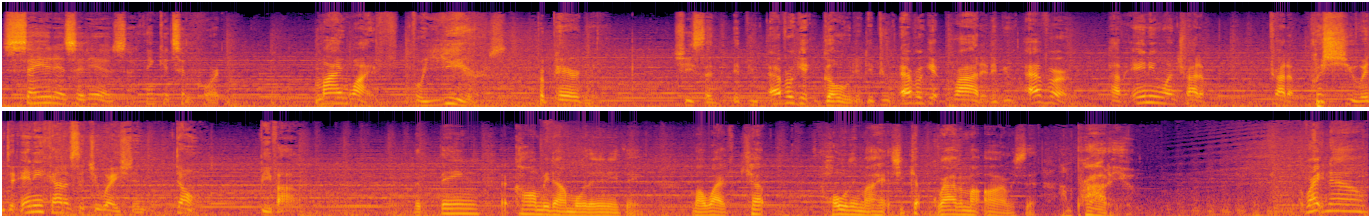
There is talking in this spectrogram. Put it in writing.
Say it as it is. I think it's important. My wife, for years, prepared me. She said, if you ever get goaded, if you ever get prodded, if you ever have anyone try to try to push you into any kind of situation, don't be violent. The thing that calmed me down more than anything, my wife kept holding my hand. She kept grabbing my arm and said, I'm proud of you. Right now,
